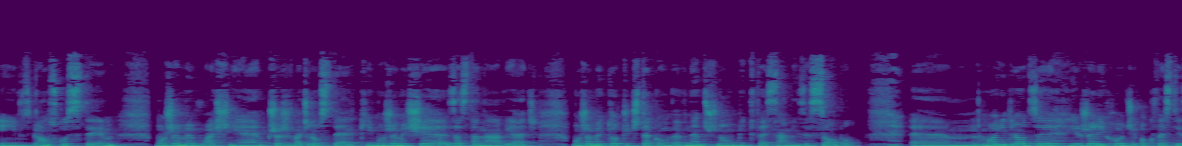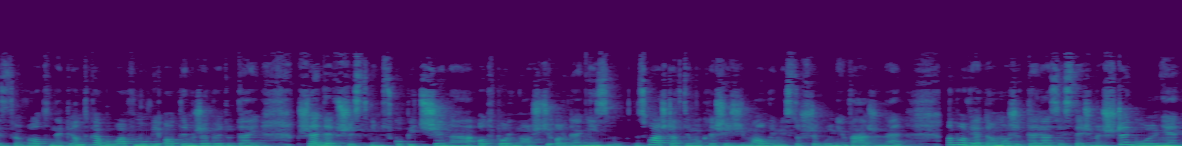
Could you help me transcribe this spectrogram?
I w związku z tym możemy właśnie przeżywać rozterki, możemy się zastanawiać, możemy toczyć taką wewnętrzną bitwę sami ze sobą. Moi drodzy, jeżeli chodzi o kwestie zdrowotne, piątka buław mówi o tym, żeby tutaj przede wszystkim skupić się na odporności organizmu, zwłaszcza w tym okresie zimowym jest to szczególnie ważne, no bo wiadomo, że teraz jesteśmy szczególnie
